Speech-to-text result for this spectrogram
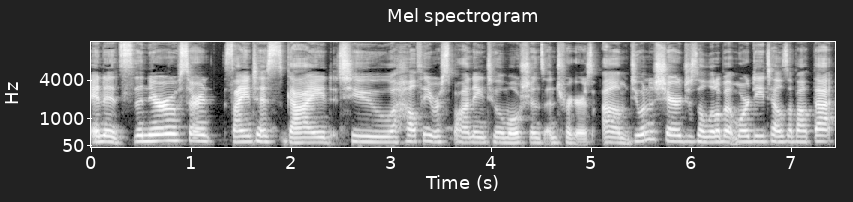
and it's the Neuroscientist's Guide to Healthy Responding to Emotions and Triggers. Um, do you want to share just a little bit more details about that?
